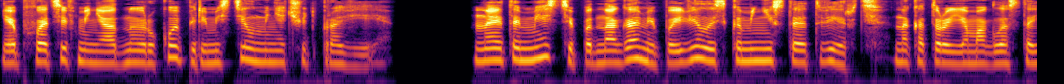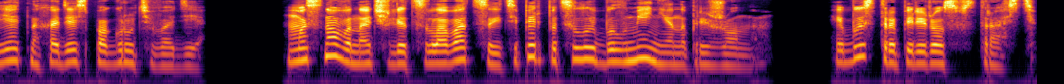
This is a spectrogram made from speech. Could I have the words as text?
и, обхватив меня одной рукой, переместил меня чуть правее. На этом месте под ногами появилась каменистая твердь, на которой я могла стоять, находясь по грудь в воде. Мы снова начали целоваться, и теперь поцелуй был менее напряженным и быстро перерос в страсть.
